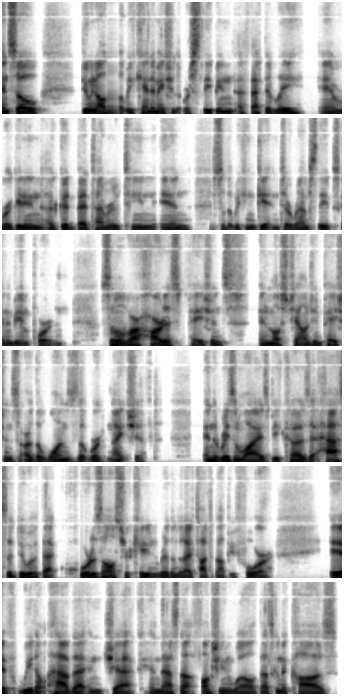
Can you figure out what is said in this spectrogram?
And so, doing all that we can to make sure that we're sleeping effectively and we're getting a good bedtime routine in so that we can get into REM sleep is going to be important. Some of our hardest patients and most challenging patients are the ones that work night shift. And the reason why is because it has to do with that cortisol circadian rhythm that I talked about before. If we don't have that in check and that's not functioning well, that's going to cause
